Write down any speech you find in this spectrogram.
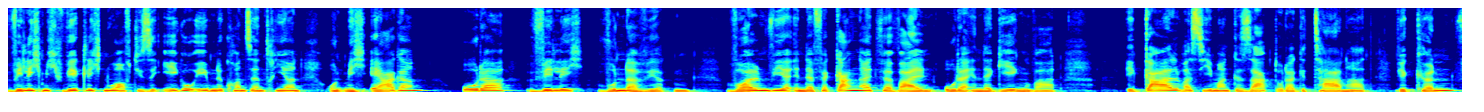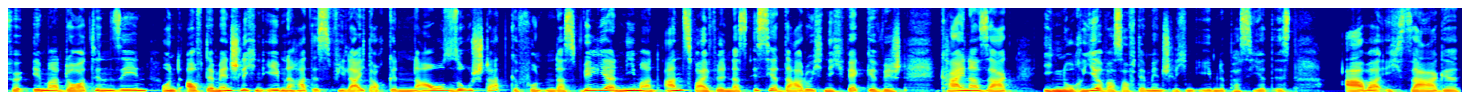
will ich mich wirklich nur auf diese Ego-Ebene konzentrieren und mich ärgern oder will ich Wunder wirken? Wollen wir in der Vergangenheit verweilen oder in der Gegenwart? Egal, was jemand gesagt oder getan hat, wir können für immer dorthin sehen und auf der menschlichen Ebene hat es vielleicht auch genau so stattgefunden. Das will ja niemand anzweifeln, das ist ja dadurch nicht weggewischt. Keiner sagt, ignoriere, was auf der menschlichen Ebene passiert ist. Aber ich sage,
